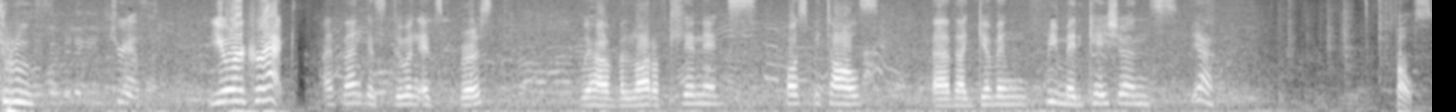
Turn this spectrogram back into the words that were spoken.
Truth. Truth. You are correct. I think it's doing its best. We have a lot of clinics, hospitals uh, that are giving free medications. Yeah. False.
